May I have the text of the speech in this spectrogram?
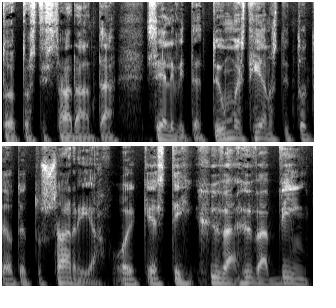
toivottavasti saadaan tämä selvitetty. Mun mielestä hienosti toteutettu sarja. Oikeasti hyvä, hyvä vinkki.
